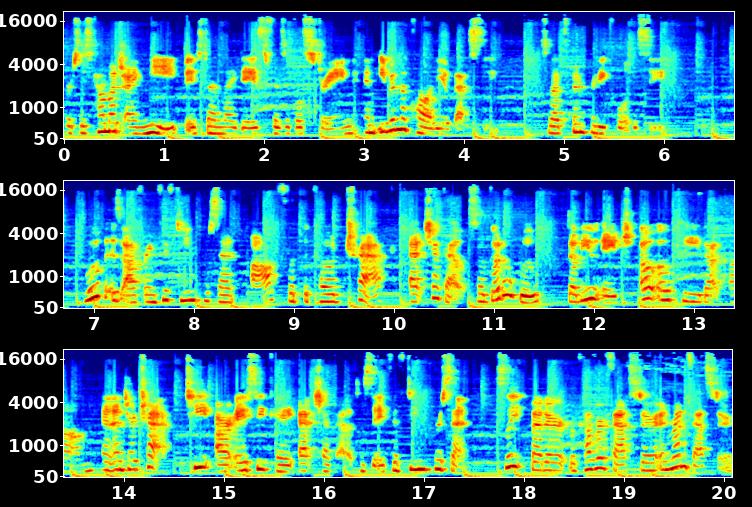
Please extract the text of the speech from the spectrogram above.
versus how much I need based on my day's physical strain and even the quality of that sleep. So that's been pretty cool to see. Whoop is offering 15% off with the code TRACK at checkout. So go to Whoop, W-H-O-O-P dot com and enter TRACK, T-R-A-C-K at checkout to save 15%. Sleep better, recover faster, and run faster.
